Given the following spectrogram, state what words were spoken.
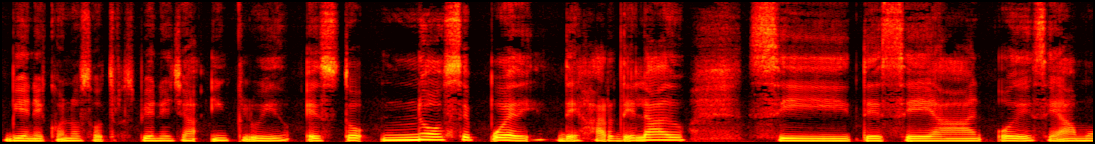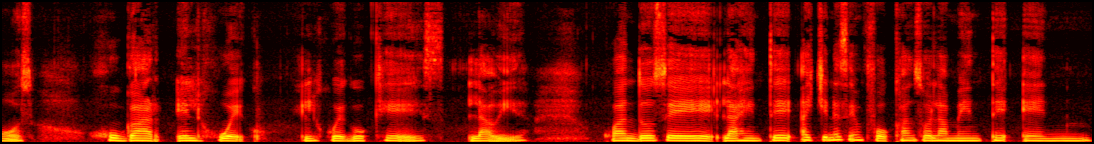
viene con nosotros, viene ya incluido. Esto no se puede dejar de lado si desean o deseamos jugar el juego, el juego que es la vida. Cuando se la gente, hay quienes se enfocan solamente en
